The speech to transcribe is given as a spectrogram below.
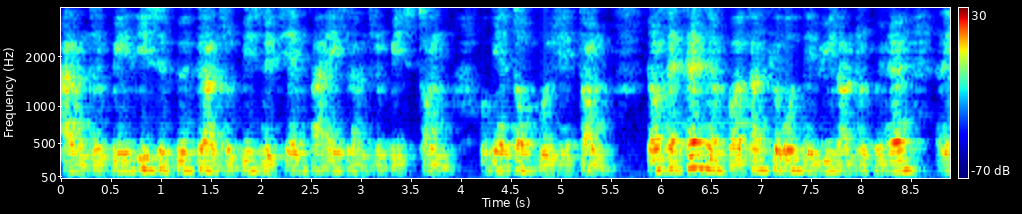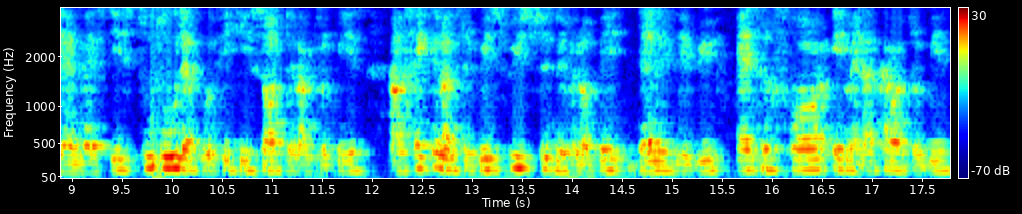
à l'entreprise, il se peut que l'entreprise ne tienne pas et que l'entreprise tombe ou bien ton projet tombe. Donc c'est très important qu'au début, l'entrepreneur réinvestisse tous les profits qui sortent de l'entreprise afin que l'entreprise puisse se développer dès le début, être fort et maintenant quand l'entreprise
